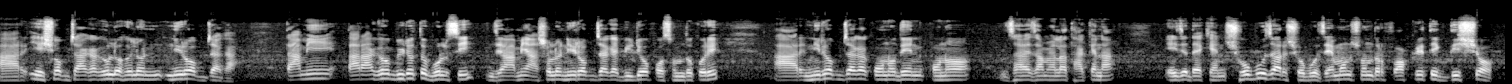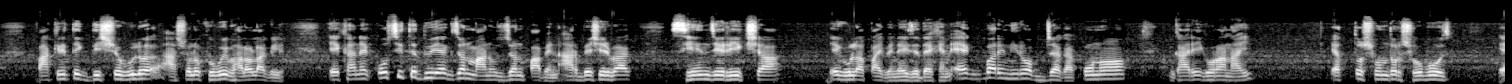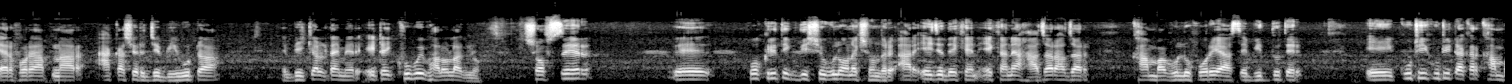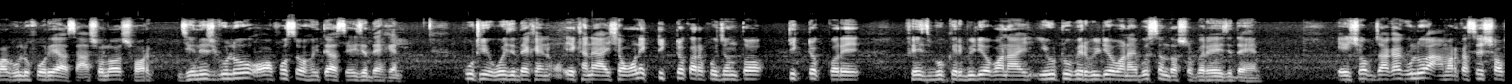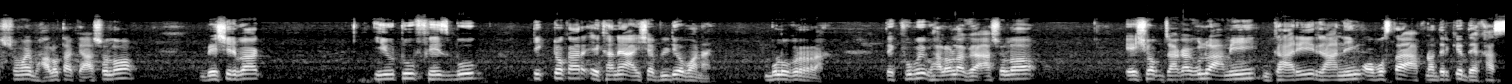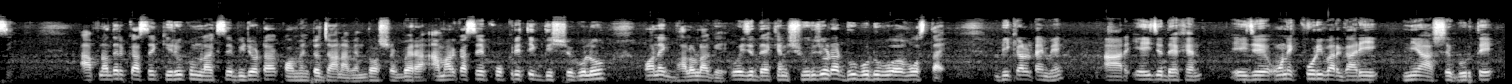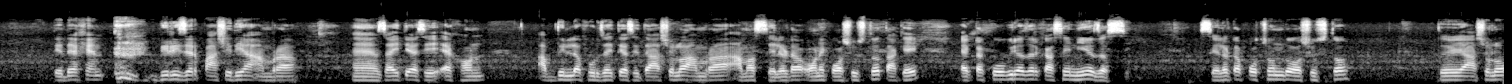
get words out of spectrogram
আর এইসব জায়গাগুলো হলো নীরব জায়গা। তা আমি তার আগেও ভিডিওতে বলছি যে আমি আসলে নীরব জায়গায় ভিডিও পছন্দ করি। আর নীরব জায়গা কোনো দিন কোনো ঝামেলা থাকে না। এই যে দেখেন, সবুজ আর সবুজ, এমন সুন্দর প্রাকৃতিক দৃশ্য। প্রাকৃতিক দৃশ্যগুলো আসলে খুবই ভালো লাগলে। এখানে কোচিতে দুই একজন মানুষজন পাবেন আর বেশিরভাগ সিএনজি রিক্সা এগুলা পাইবেন। এই যে দেখেন, একবারে নীরব জায়গা, কোনো গাড়ি ঘোড়া নাই। এত সুন্দর সবুজ। এরপরে আপনার আকাশের যে ভিউটা বিকাল টাইমের, এটাই খুবই ভালো লাগল। সবচেয়ে প্রকৃতিক দৃশ্যগুলো অনেক সুন্দর। আর এই যে দেখেন, এখানে হাজার হাজার খাম্বাগুলো পড়ে আছে বিদ্যুতের। এই কোটি কোটি টাকার খাম্বাগুলো পড়ে আছে। আসলে সর, জিনিসগুলো অপচয় হইতে আছে। এই যে দেখেন কুঠি ওই যে দেখেন, এখানে আইসা অনেক টিকটকার পর্যন্ত টিকটক করে, ফেসবুকের ভিডিও বানায়, ইউটিউবের ভিডিও বানায়। বুঝছেন দর্শকের? এই যে দেখেন এইসব জায়গাগুলো আমার কাছে সব সময় ভালো থাকে। আসলে বেশিরভাগ ইউটিউব, ফেসবুক টিকটকার এখানে আইসা ভিডিও বানায় ব্লগাররা। তো খুবই ভালো লাগে। আসলে এইসব জায়গাগুলো আমি গাড়ি, রানিং অবস্থায় আপনাদেরকে দেখাচ্ছি। আপনাদের কাছে কীরকম লাগছে ভিডিওটা কমেন্টে জানাবেন। দর্শক ভাইরা, আমার কাছে প্রাকৃতিক দৃশ্যগুলো অনেক ভালো লাগে। ওই যে দেখেন সূর্যটা ডুবো ডুবো অবস্থায় বিকাল টাইমে আর এই যে দেখেন এই যে অনেক পরিবার গাড়ি নিয়ে আসছে ঘুরতে, তে দেখেন ব্রিজের পাশে দিয়ে আমরা যাইতে আছি। এখন আবদুল্লাপুর যাইতে আছি। তা আসলে আমরা, আমার ছেলেটা অনেক অসুস্থ, তাকে একটা কবিরাজের কাছে নিয়ে যাচ্ছি। ছেলেটা প্রচণ্ড অসুস্থ। তো আসলে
